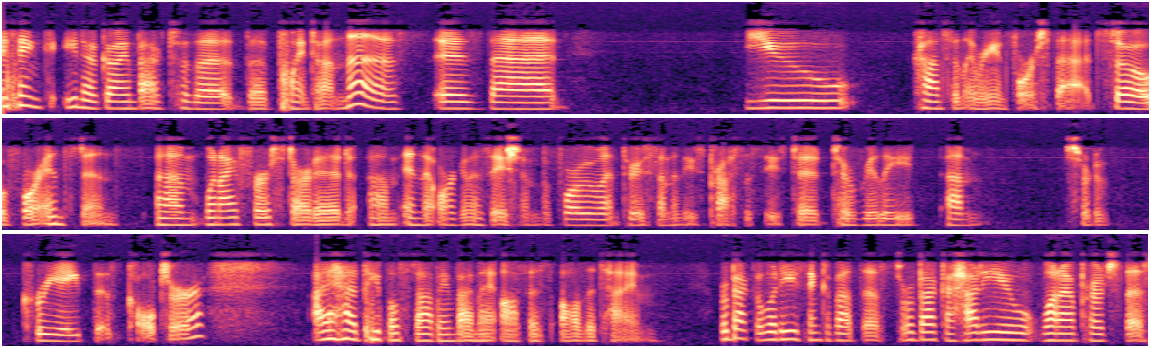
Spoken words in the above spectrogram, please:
I think you know, going back to the the point on this is that you constantly reinforce that. So, for instance, um, when I first started um, in the organization, before we went through some of these processes to to really um, sort of create this culture, I had people stopping by my office all the time. Rebecca, what do you think about this? Rebecca, how do you want to approach this?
